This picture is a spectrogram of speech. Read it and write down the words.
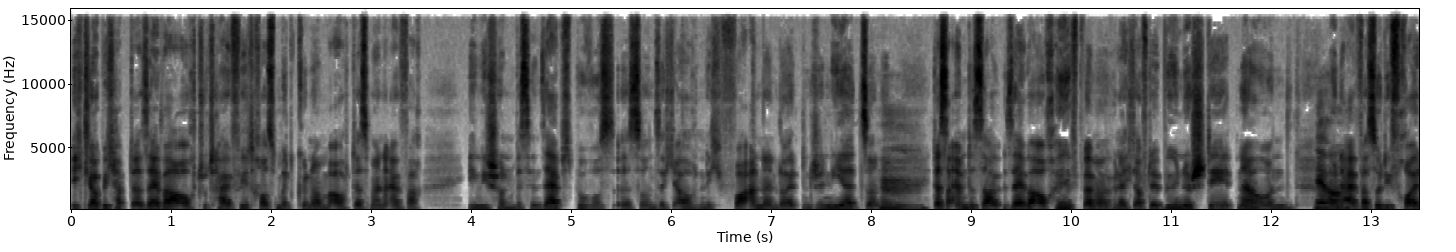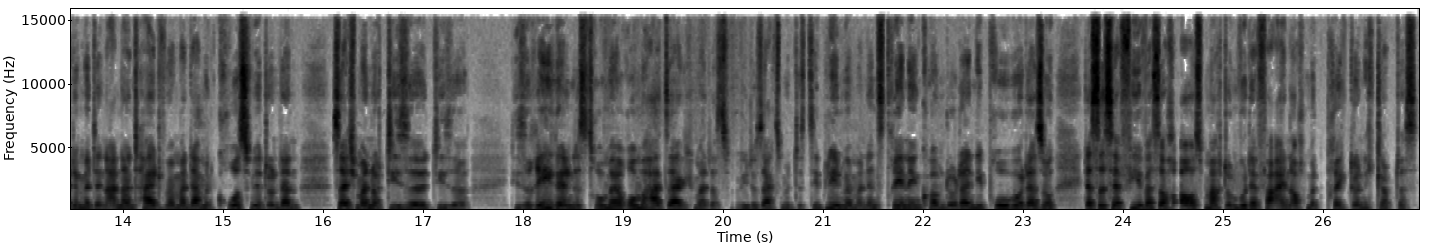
ich glaube, ich habe da selber auch total viel draus mitgenommen, auch dass man einfach irgendwie schon ein bisschen selbstbewusst ist und sich auch nicht vor anderen Leuten geniert, sondern dass einem das sau- selber auch hilft, wenn man vielleicht auf der Bühne steht, ne? Und, Ja. und einfach so die Freude mit den anderen teilt, wenn man damit groß wird und dann, sag ich mal, noch diese, diese, diese Regeln, das drumherum hat, sage ich mal, das, wie du sagst, mit Disziplin, wenn man ins Training kommt oder in die Probe oder so, das ist ja viel, was auch ausmacht und wo der Verein auch mitprägt. Und ich glaube, das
